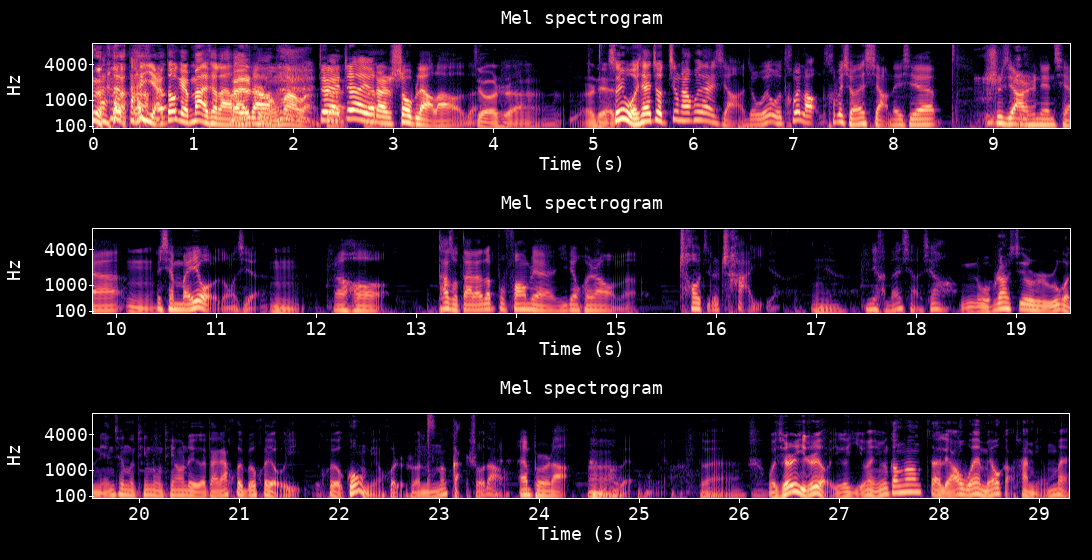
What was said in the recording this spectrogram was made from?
它它也都给慢下来了，他也只知道吗？能慢了。对，这有点点受不了了。就是啊，而且所以我现在就经常会在想，就我我特别老特别喜欢想那些十几二十年前嗯那些没有的东西，嗯然后它所带来的不方便，一定会让我们超级的诧异，嗯。你很难想象。嗯，我不知道，就是如果年轻的听众听到这个，大家会不会有会有共鸣，或者说能不能感受到？哎，不知道，嗯会不会有共鸣？对我其实一直有一个疑问，因为刚刚在聊，我也没有搞太明白，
